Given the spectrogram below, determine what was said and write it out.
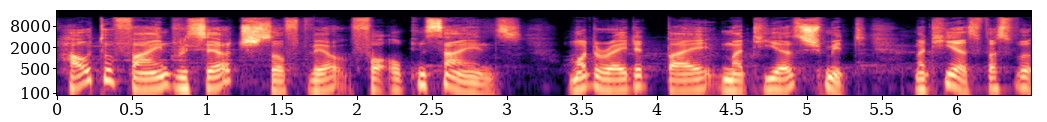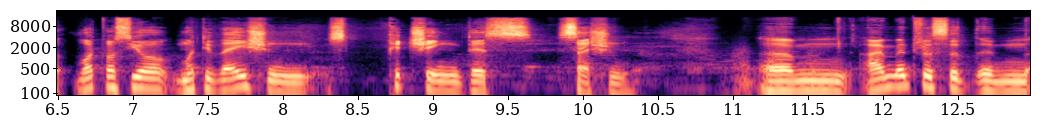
How to Find Research Software for Open Science, moderated by Matthias Schmidt. Matthias, what was your motivation pitching this session? Um, I'm interested in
